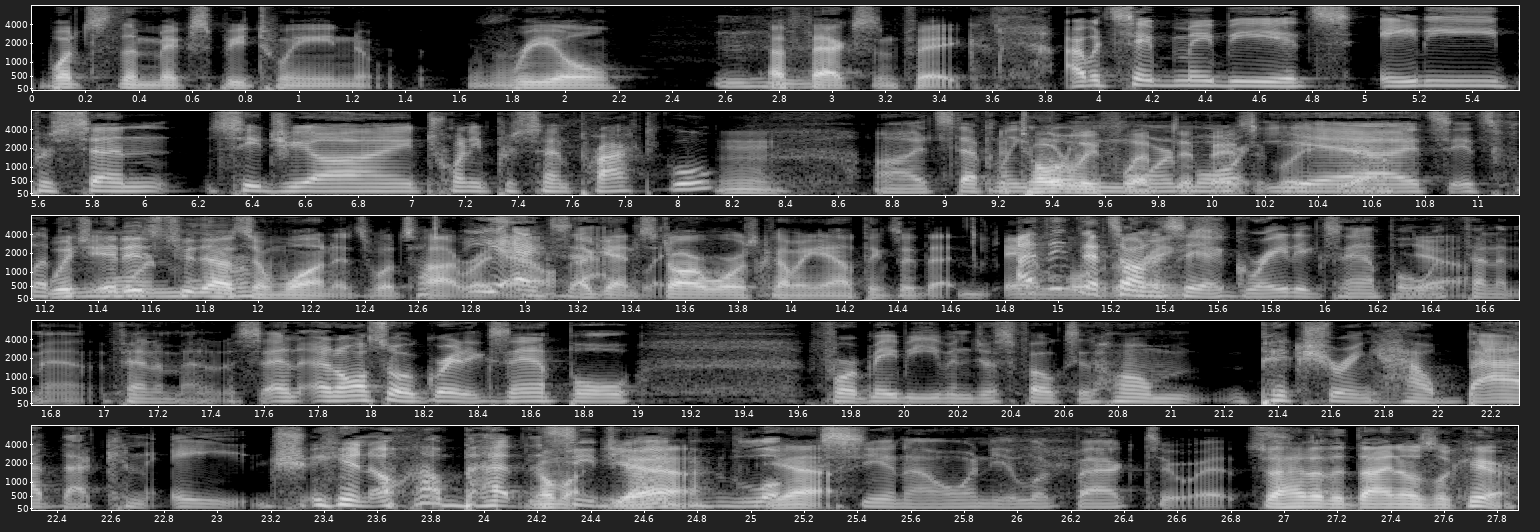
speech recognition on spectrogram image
What's the mix between real effects and fake. I would say maybe it's eighty percent CGI, twenty percent practical. Uh, it's definitely Totally going more flipped and it, more. basically. Yeah, Yeah. it's it's flipping. Which it more is and more. 2001. It's what's hot right Yeah, now. exactly. Again, Star Wars coming out, things like that. I think Lord that's honestly Rings. a great example Yeah. with Phantom, Man- Phantom Menace, and and also a great example for maybe even just folks at home picturing how bad that can age. You know how bad the Oh my- CGI yeah, looks. You know when you look back to it. So how do the dinos look here?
